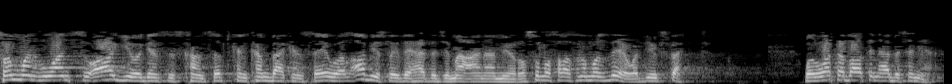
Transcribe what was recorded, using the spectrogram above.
someone who wants to argue against this concept can come back and say, well, obviously they had the jama'ah and amir. Rasulullah ﷺ was there. What do you expect? Well, what about in Abyssinia?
